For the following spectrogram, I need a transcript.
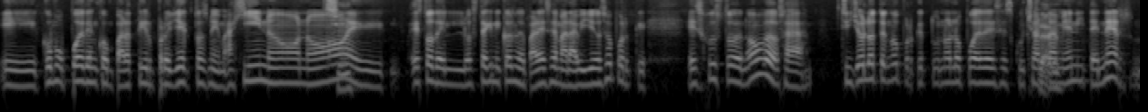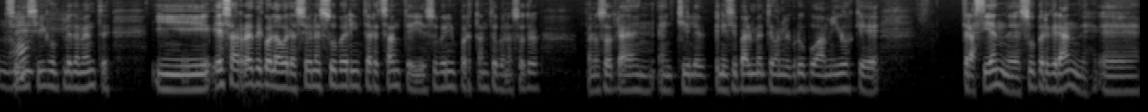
Eh, cómo pueden compartir proyectos, me imagino, ¿no? Eh, esto de los técnicos me parece maravilloso porque es justo, ¿no? O sea, si yo lo tengo, porque tú no lo puedes escuchar también y tener, ¿no? Sí, sí, completamente. Y esa red de colaboración es súper interesante y es súper importante para nosotros, para nosotras en, Chile, principalmente con el grupo de amigos que trasciende, es súper grande. Eh,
